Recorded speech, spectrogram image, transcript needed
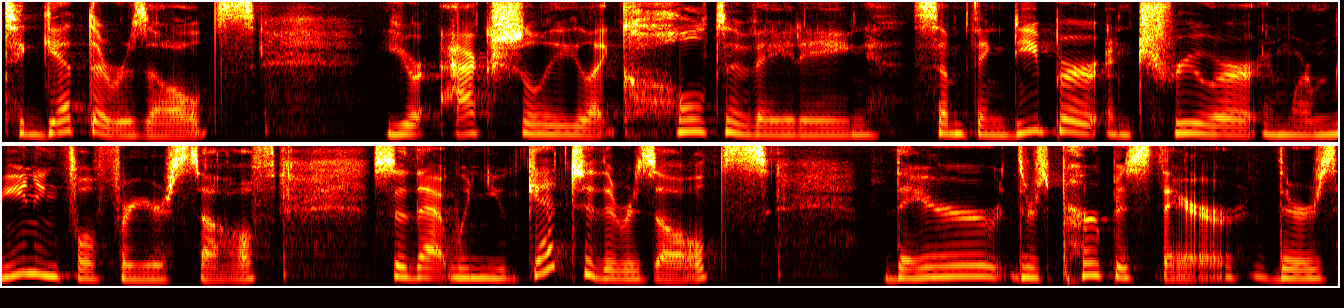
to get the results, you're actually like cultivating something deeper and truer and more meaningful for yourself so that when you get to the results, there there's purpose there there's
